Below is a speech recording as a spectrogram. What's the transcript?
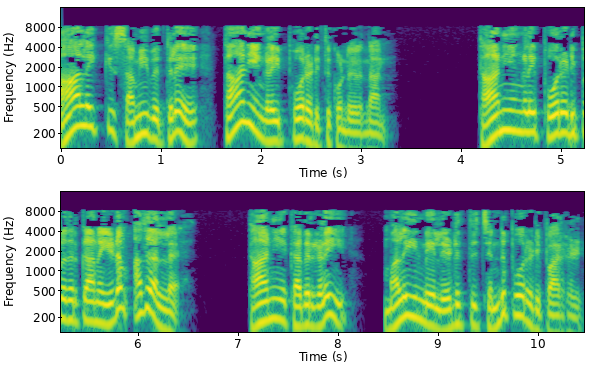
ஆலைக்கு சமீபத்திலே தானியங்களை போரடித்துக் கொண்டிருந்தான். தானியங்களை போரடிப்பதற்கான இடம் அது அல்ல. தானிய கதிர்களை மலையின் மேல் எடுத்துச் சென்று போரடிப்பார்கள்.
